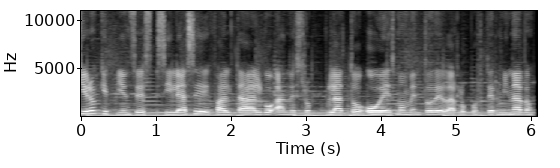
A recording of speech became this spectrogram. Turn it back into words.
quiero que pienses si le hace falta algo a nuestro plato o es momento de darlo por terminado,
